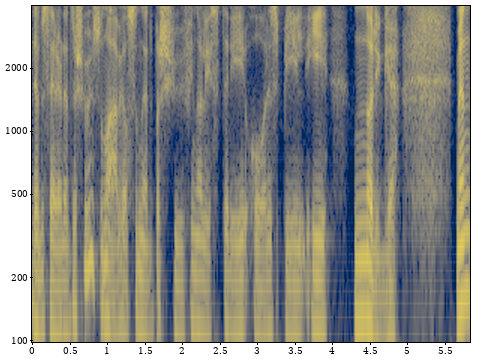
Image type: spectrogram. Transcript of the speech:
reduserer det til sju, så nå er vi også nede på sju finalister i Årets bil i Norge. Men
